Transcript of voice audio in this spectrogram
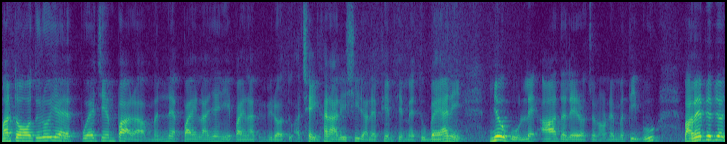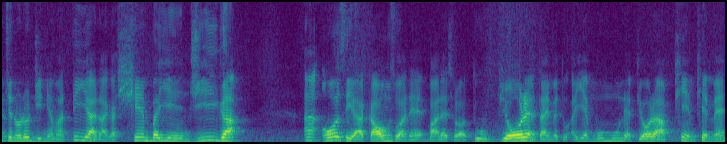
မတော်သူတို့ရဲ့ပွဲချင်းပတာမနဲ့ပိုင်းလာညညပိုင်းလာဖြစ်ပြီးတော့သူအချိန်ခဏလေးရှိတာလည်းဖြစ်ဖြစ်မဲ့သူဘယ်ကနေမြုပ်ကိုလက်အားတယ်လဲတော့ကျွန်တော်လည်းမသိဘူးဘာပဲပြောပြောကျွန်တော်တို့ဒီညမှာသိရတာကရှင်ဘရင်ကြီးကအံ့ဩစရာကောင်းစွာနဲ့ဗာလဲဆိုတော့ तू ပြောတဲ့အတိုင်းပဲ तू အရက်မူးမူးနဲ့ပြောတာဖြစ်ဖြစ်မယ်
